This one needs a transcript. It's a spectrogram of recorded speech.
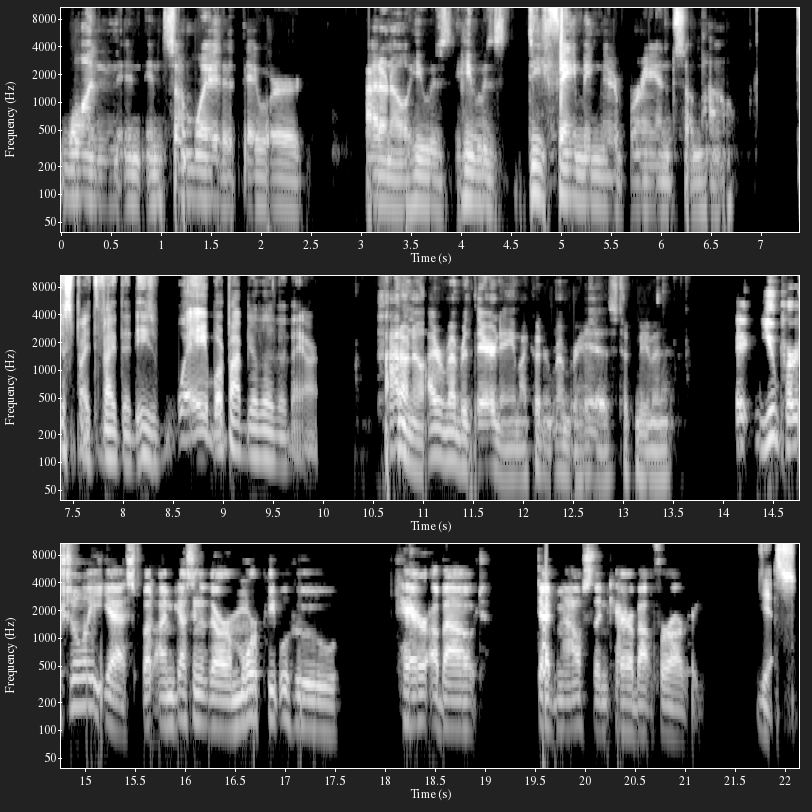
won in in some way that they were. I don't know. He was he was defaming their brand somehow. Despite the fact that he's way more popular than they are. I don't know. I remember their name. I couldn't remember his. Took me a minute. Uh, You personally, yes, but I'm guessing that there are more people who care about deadmau5 than care about Ferrari. Yes.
